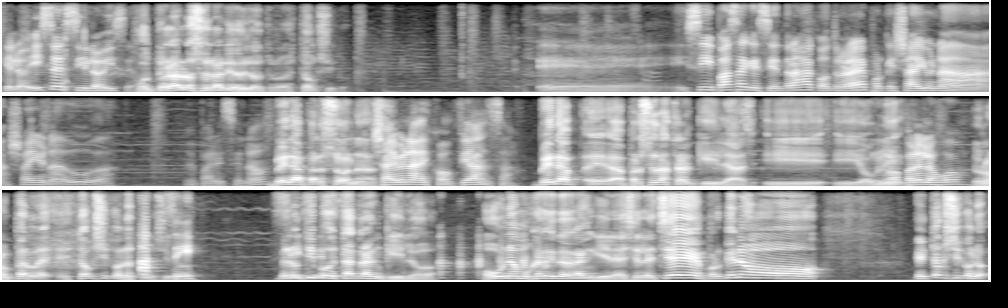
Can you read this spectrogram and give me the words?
¿Que lo hice? Sí, lo hice. Controlar los horarios del otro. Es tóxico. Eh, y sí, pasa que si entras a controlar es porque ya hay una, ya hay una duda, me parece, ¿no? Ver a personas. Ya hay una desconfianza. Ver a, eh, a personas tranquilas y, y, romperle los huevos. romperle, ¿Es tóxico o no es tóxico? Sí. Ver Sí, un tipo sí, que está tranquilo. O una mujer que está tranquila. Decirle, che, ¿por qué no? Es tóxico. lo-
